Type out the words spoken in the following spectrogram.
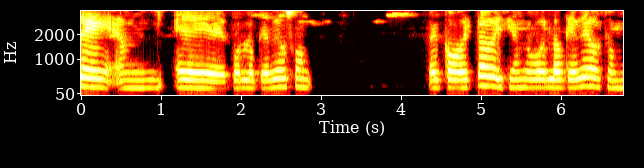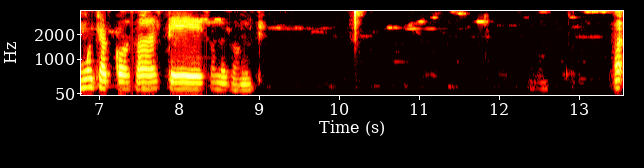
Em, eh, por lo que veo son, eh, como estaba diciendo, por lo que veo son muchas cosas que son de Sonic. Ah.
